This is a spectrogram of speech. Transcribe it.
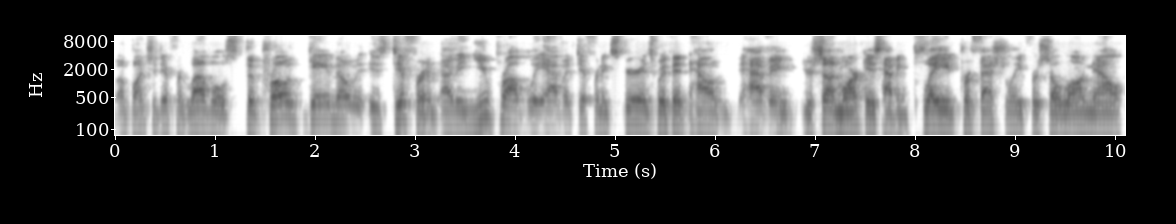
a, bunch of different levels. The pro game, though, is different. I mean, you probably have a different experience with it. How having your son Marcus having played professionally for so long now,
